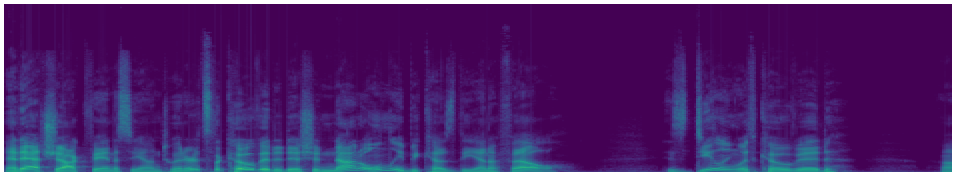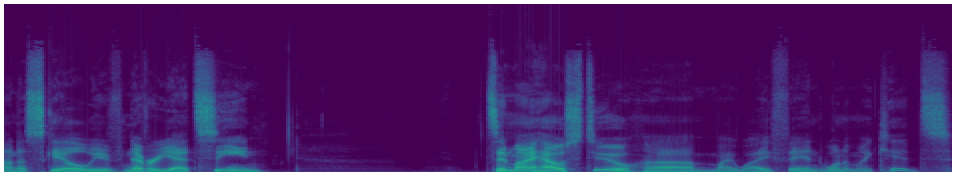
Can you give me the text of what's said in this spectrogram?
and at Shock Fantasy on Twitter. It's the COVID edition, not only because the NFL is dealing with COVID on a scale we've never yet seen. It's in my house too. Uh, my wife and one of my kids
